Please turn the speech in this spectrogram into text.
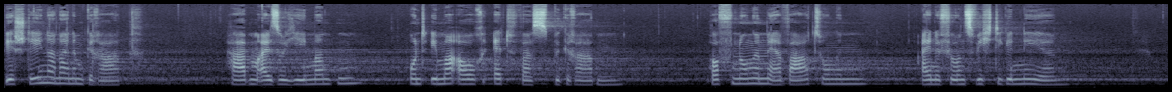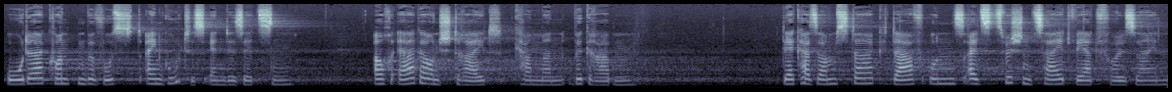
Wir stehen an einem Grab, haben also jemanden und immer auch etwas begraben. Hoffnungen, Erwartungen, eine für uns wichtige Nähe. Oder konnten bewusst ein gutes Ende setzen. Auch Ärger und Streit kann man begraben. Der Kasamstag darf uns als Zwischenzeit wertvoll sein.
